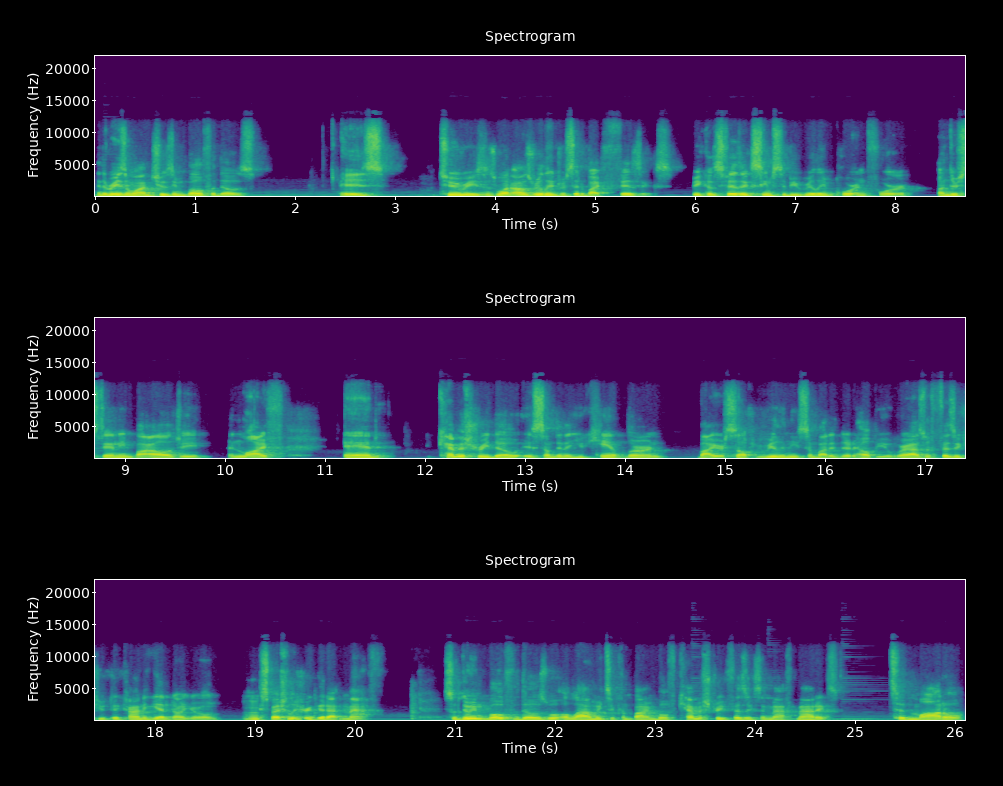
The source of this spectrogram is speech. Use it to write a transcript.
And the reason why I'm choosing both of those is two reasons. One, I was really interested by physics because physics seems to be really important for understanding biology and life. And chemistry, though, is something that you can't learn by yourself. You really need somebody there to help you. Whereas with physics, you could kind of get it on your own, Mhm. especially if you're good at math. So doing both of those will allow me to combine both chemistry, physics, and mathematics to model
